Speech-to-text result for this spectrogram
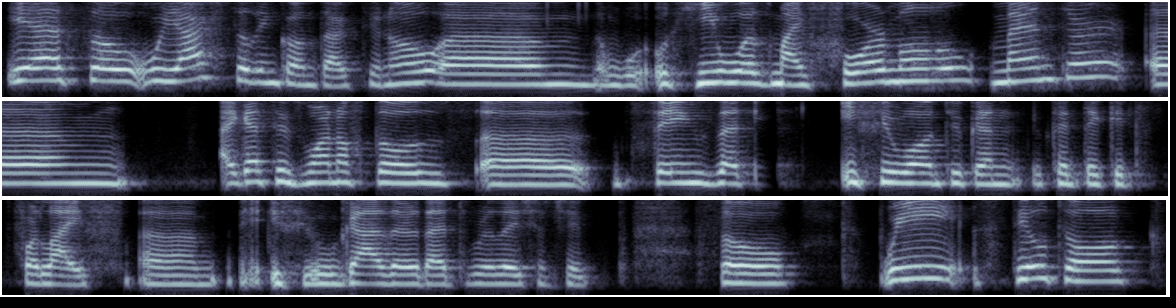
Yeah, so we are still in contact. You know, um, he was my formal mentor. Um, I guess it's one of those uh, things that if you want, you can you can take it for life um, if you gather that relationship. So we still talk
